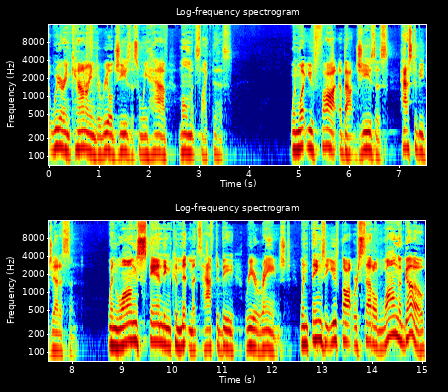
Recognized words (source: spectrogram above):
that we are encountering the real Jesus when we have moments like this. When what you thought about Jesus has to be jettisoned, when long standing commitments have to be rearranged, when things that you thought were settled long ago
